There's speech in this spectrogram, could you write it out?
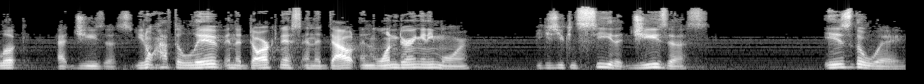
look at Jesus. You don't have to live in the darkness and the doubt and wondering anymore because you can see that Jesus is the way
